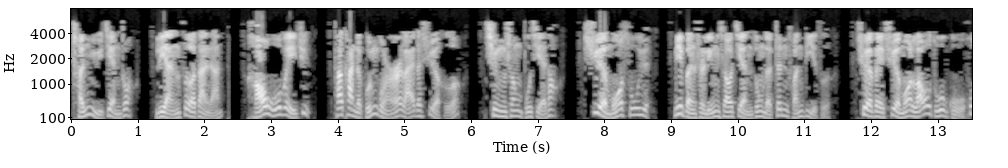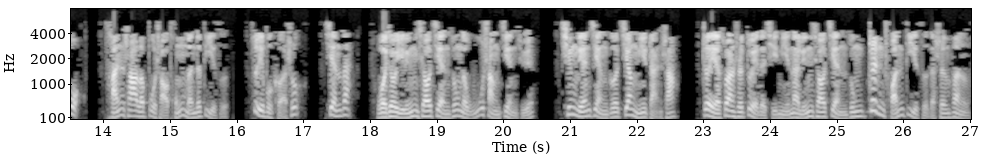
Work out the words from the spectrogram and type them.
陈宇见状，脸色淡然，毫无畏惧。他看着滚滚而来的血河，轻声不屑道。血魔苏月，你本是凌霄剑宗的真传弟子，却被血魔老祖蛊惑，残杀了不少同门的弟子，罪不可赦。现在，我就以凌霄剑宗的无上剑诀青莲剑歌将你斩杀，这也算是对得起你那凌霄剑宗真传弟子的身份了。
